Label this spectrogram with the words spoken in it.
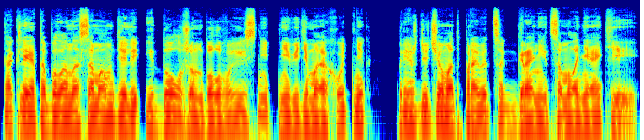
Так ли это было на самом деле и должен был выяснить невидимый охотник, прежде чем отправиться к границам Ланиакеи.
